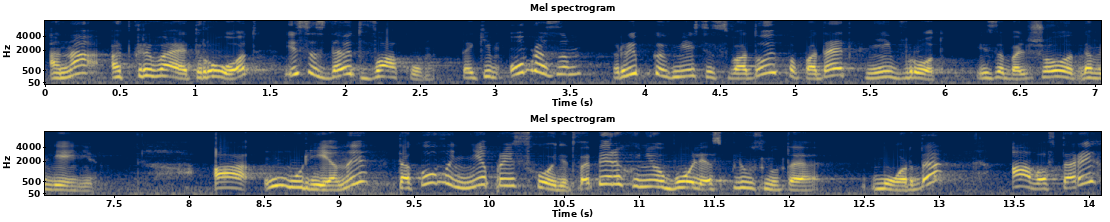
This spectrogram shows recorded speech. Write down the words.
она открывает рот и создает вакуум. Таким образом, рыбка вместе с водой попадает к ней в рот из-за большого давления. А у мурены такого не происходит. Во-первых, у нее более сплюснутая морда, а во-вторых,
